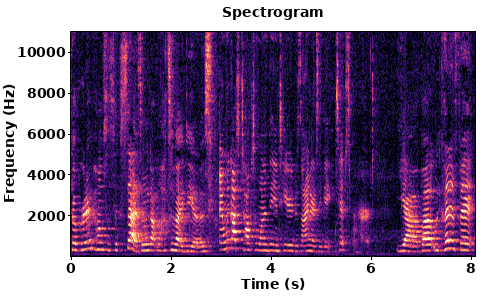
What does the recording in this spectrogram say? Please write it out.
So Parade of Homes is a success and we got lots of ideas. And we got to talk to one of the interior designers and get tips from her. Yeah, but we couldn't fit,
